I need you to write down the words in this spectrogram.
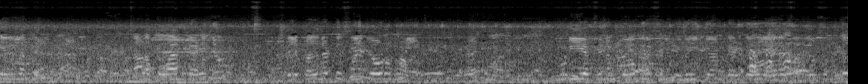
കേരളത്തിൽ നടത്തുവാൻ കഴിഞ്ഞു. അതിൽ പതിനെട്ട് സീറ്റോടുകൂടി യു ഡി എഫിനും കോൺഗ്രസിനും വിജയിക്കാൻ കഴിഞ്ഞതിൽ ഏറെ സന്തോഷമുണ്ട്.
